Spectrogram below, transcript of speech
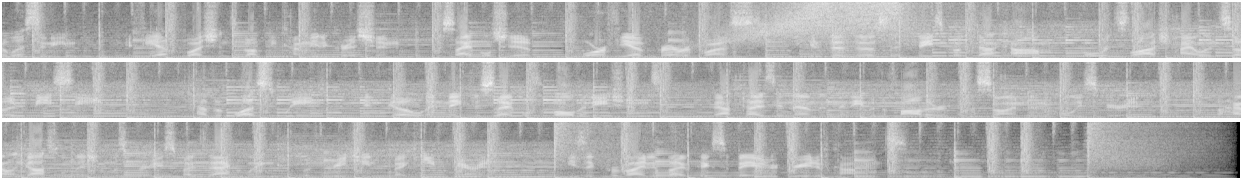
for listening. If you have questions about becoming a Christian, discipleship, or if you have prayer requests, you can visit us at facebook.com forward slash Highland Southern BC. Have a blessed week and go and make disciples of all the nations, baptizing them in the name of the Father, and the Son, and the Holy Spirit. The Highland Gospel Mission was produced by Zach Link with preaching by Keith Barron. Music provided by Pixabay under Creative Commons.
